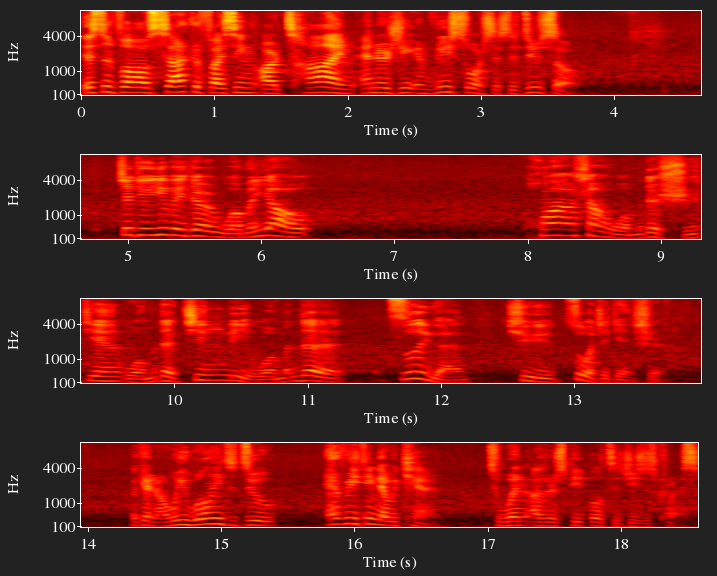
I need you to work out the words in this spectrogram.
This involves sacrificing our time, energy, and resources to do so. 这就意味着我们要花上我们的时间、我们的精力、我们的资源去做这件事。 Again, are we willing to do everything that we can to win others people to Jesus Christ?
